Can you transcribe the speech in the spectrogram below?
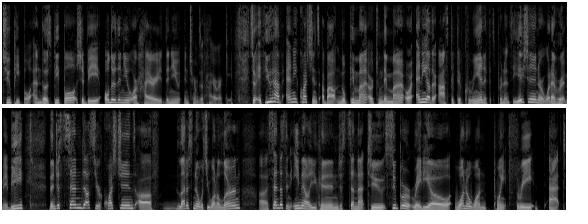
to people, and those people should be older than you or higher than you in terms of hierarchy. So if you have any questions about 높임말 or 존댓말 or any other aspect of Korean, if it's pronunciation or whatever it may be, then just send us your questions. Of let us know what you want to learn. Uh, send us an email. You can just send that to superradio101.3 at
